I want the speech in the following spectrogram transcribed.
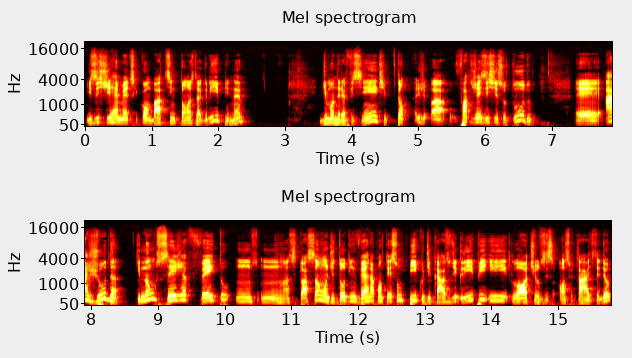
existir remédios que combatem sintomas da gripe, né? De maneira eficiente. Então, a, o fato de já existir isso tudo é, ajuda que não seja feito um, uma situação onde todo inverno aconteça um pico de casos de gripe e lote os hospitais, entendeu?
